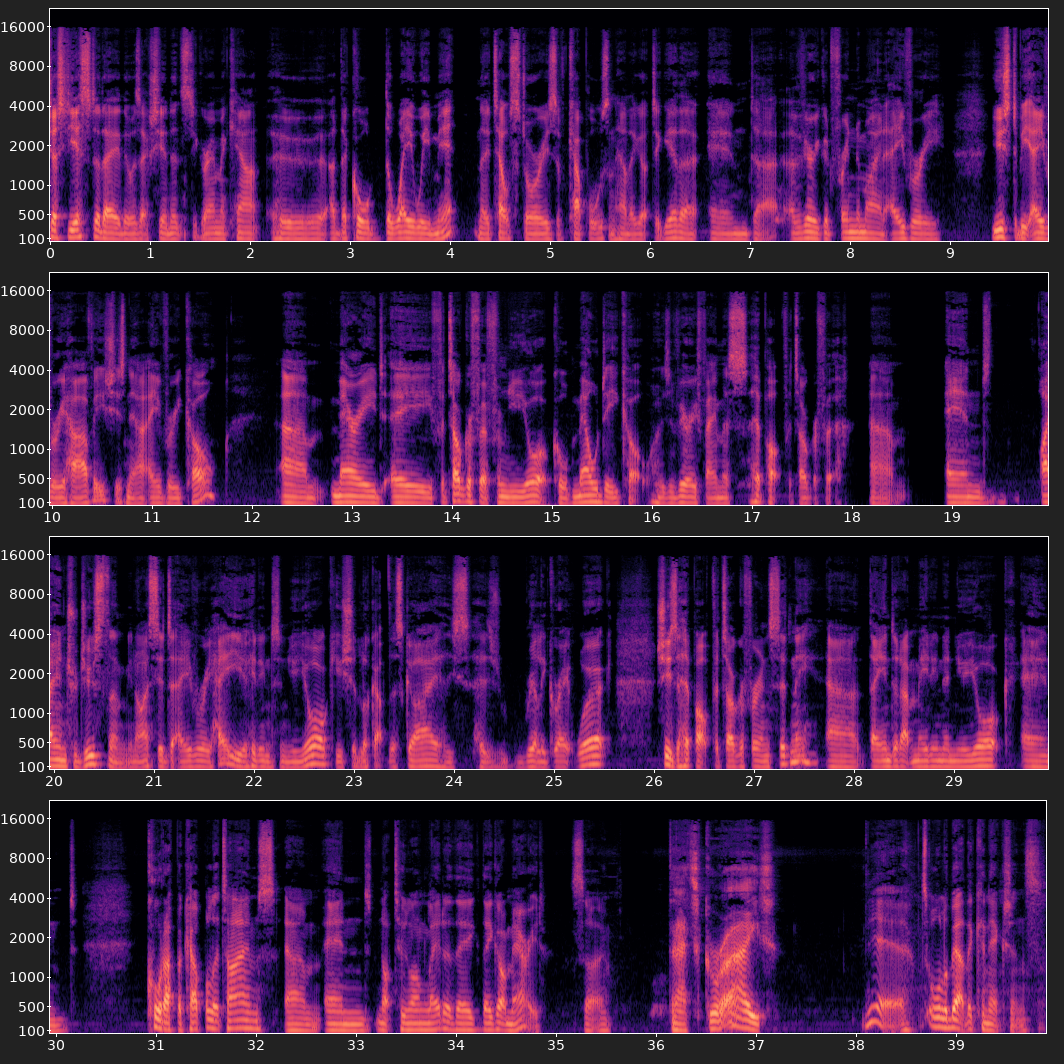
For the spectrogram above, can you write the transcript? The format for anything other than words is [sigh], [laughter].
just yesterday there was actually an Instagram account who uh, they're called The Way We Met. They tell stories of couples and how they got together. And uh, a very good friend of mine, Avery, used to be Avery Harvey. She's now Avery Cole. Um, married a photographer from New York called Mel D. Cole, who's a very famous hip hop photographer. Um, and I introduced them. You know, I said to Avery, "Hey, you're heading to New York. You should look up this guy. He's has really great work." She's a hip hop photographer in Sydney. Uh, they ended up meeting in New York and caught up a couple of times. Um, and not too long later, they they got married. So that's great. Yeah, it's all about the connections.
